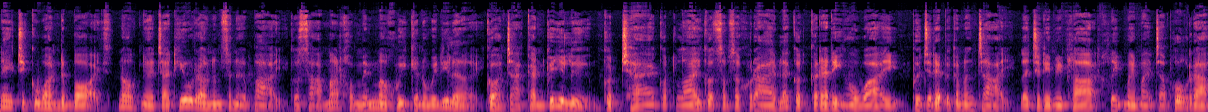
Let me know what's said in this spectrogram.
ในจักรวาล The Boys นอกเหนือจากที่เรานำเสนอไป ก็สามารถคอมเมนต์มาคุยกันไว้ได้เลย ก่อนจากกันก็อย่าลืมกดแชร์กดไลค์กด Subscribe และกดกระดิ่งเอาไว้ เพื่อจะได้เป็นกำลังใจ และจะได้ไม่พลาดคลิปใหม่ๆจากพวกเรา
